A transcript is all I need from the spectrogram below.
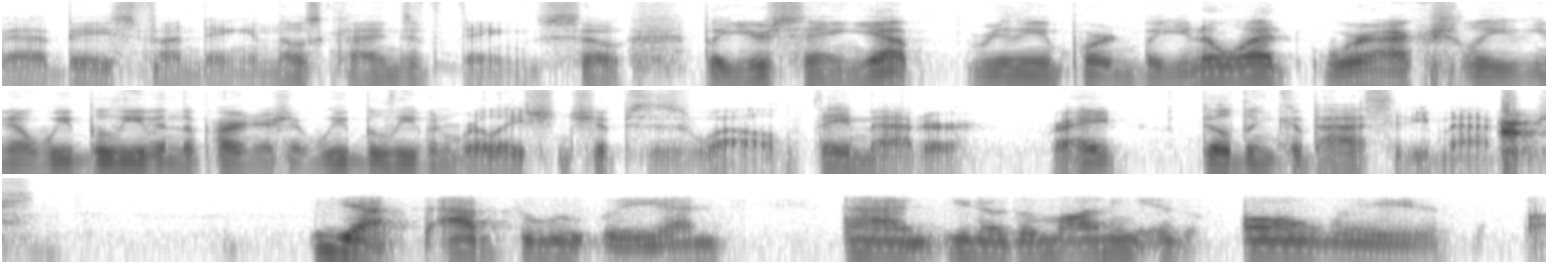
uh, based funding and those kinds of things. So, but you're saying, yep, really important. But you know what? We're actually, you know, we believe in the partnership. We believe in relationships as well. They matter, right? building capacity matters. Uh, yes, absolutely. And and you know the money is always uh,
